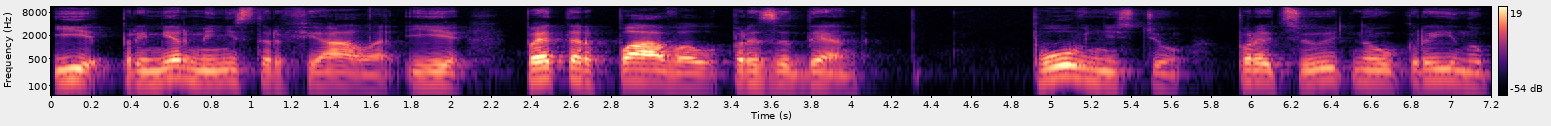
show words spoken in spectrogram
і прем'єр-міністр Фіала, і Петер Павел, президент, повністю працюють на Україну,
